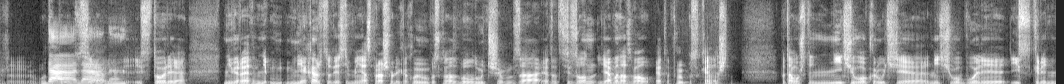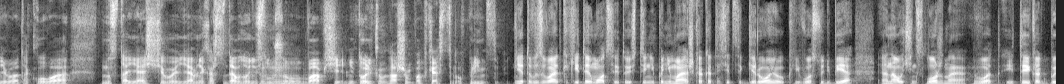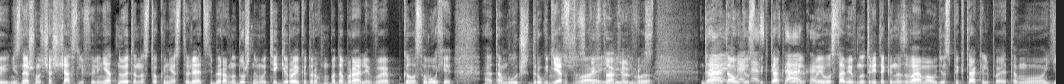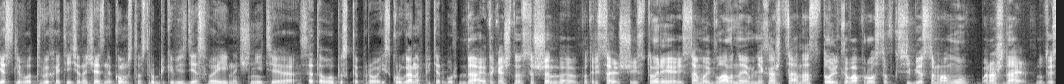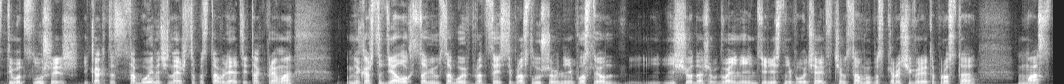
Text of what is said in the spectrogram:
Вот Да, эта вот да, вся да. история невероятно. Мне, мне кажется, вот если бы меня спрашивали, какой выпуск у нас был лучшим за этот сезон, я бы назвал этот выпуск, конечно. Потому что ничего круче, ничего более искреннего, такого настоящего я, мне кажется, давно не слушал Мгм. вообще. Не только в нашем подкасте, но в принципе. И это вызывает какие-то эмоции, то есть ты не понимаешь, как относиться к герою, к его судьбе, она очень сложная, вот, и ты как бы не знаешь, он сейчас счастлив или нет, но это настолько не оставляет себя равнодушным. Вот те герои, которых мы подобрали в голосовухе, а, там лучший друг Ну, детства спектакль или его- просто. Да, Да, это аудиоспектакль. спектакль. Мы его сами внутри так и называем аудиоспектакль, поэтому если вот вы хотите начать знакомство с рубрикой «Везде свои», начните с этого выпуска про «Из Кургана в Петербург». Да, это, конечно, совершенно потрясающая история. И самое главное, мне кажется, она столько вопросов к себе самому рождает. Ну, то есть ты вот слушаешь и как-то с собой начинаешь сопоставлять. И так прямо мне кажется, диалог с самим собой в процессе прослушивания и после, он еще даже вдвойне интереснее получается, чем сам выпуск. Короче говоря, это просто must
